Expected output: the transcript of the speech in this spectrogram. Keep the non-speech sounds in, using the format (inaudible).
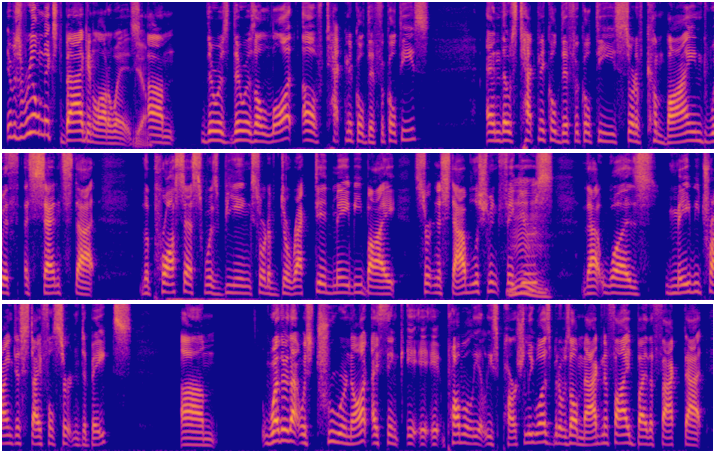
it was a real mixed bag in a lot of ways. Yeah. Um, there was there was a lot of technical difficulties, and those technical difficulties sort of combined with a sense that the process was being sort of directed maybe by certain establishment figures mm. that was maybe trying to stifle certain debates. Um, whether that was true or not, I think it, it, it probably at least partially was, but it was all magnified by the fact that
